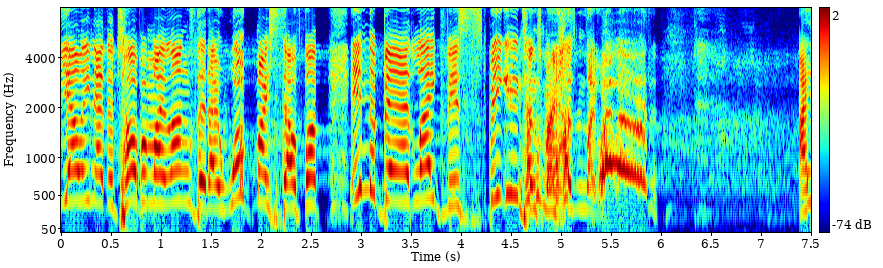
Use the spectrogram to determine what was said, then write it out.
yelling at the top of my lungs that I woke myself up in the bed like this, My husband's like, what? I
